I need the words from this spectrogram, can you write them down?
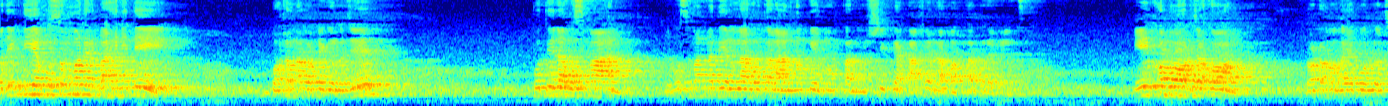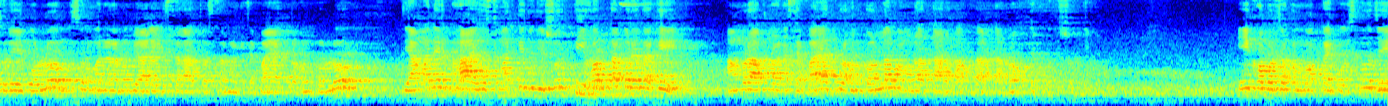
ওদিক দিয়ে মুসলমানের বাহিনীতে ঘটনা ঘটে গেল যে পুতিলা উসমান উসমান নদী আল্লাহ তালা আন্নকে মক্কার মুশিকরা কাফেররা হত্যা করে ফেলেছে। এই খবর যখন ঘটনা হয়ে পড়ল, ছড়িয়ে পড়ল, মুসলমানেরা নবী আলী ইসালাতামের কাছে বায়াত গ্রহণ করল যে, আমাদের ভাই উসমানকে যদি সত্যি হত্যা করে থাকে আমরা আপনার কাছে বায়াত গ্রহণ করলাম, আমরা তার হত্যার তার রক্তের প্রতিশোধ নেব। এই খবর যখন মক্কায় পৌঁছলো যে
